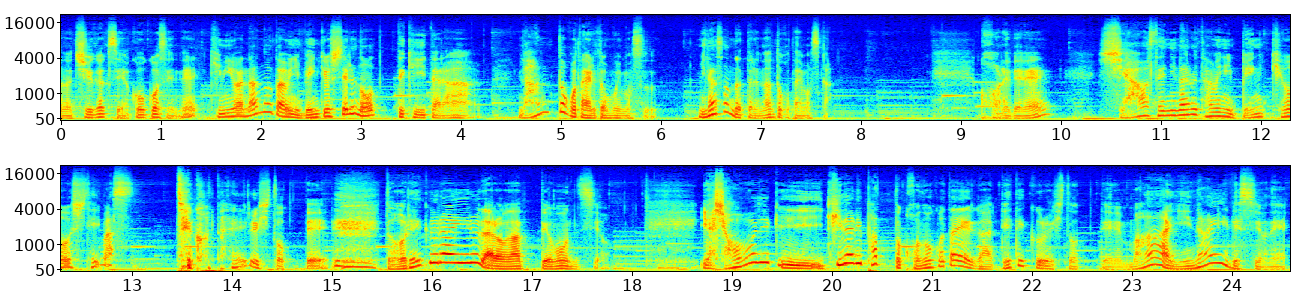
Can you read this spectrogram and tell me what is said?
の中学生や高校生ね、君は何のために勉強してるの？って聞いたら、何と答えると思います？皆さんだったら何と答えますか？これでね、幸せになるために勉強していますって答える人ってどれぐらいいるだろうなって思うんですよ。いや、正直、いきなりパッとこの答えが出てくる人って、まあいないですよね。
